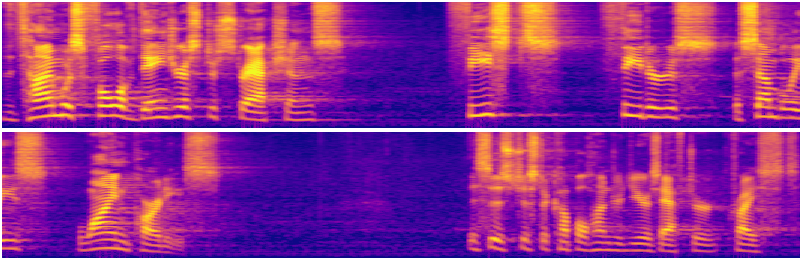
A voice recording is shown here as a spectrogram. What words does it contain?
The time was full of dangerous distractions, feasts, theaters, assemblies, wine parties. This is just a couple hundred years after Christ.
